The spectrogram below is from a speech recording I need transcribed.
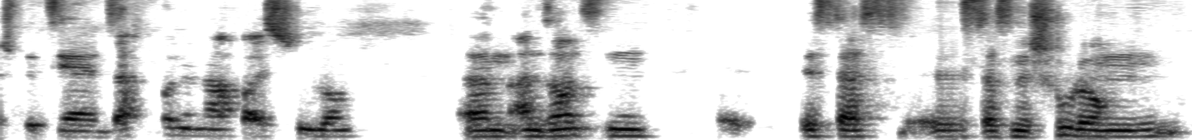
speziellen Sachkundenachweisschulung. Ähm, ansonsten ist das, ist das eine Schulung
